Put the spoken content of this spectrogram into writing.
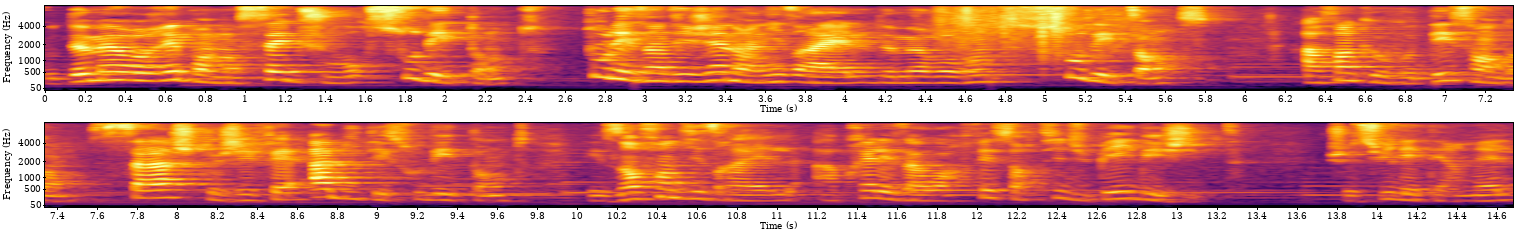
Vous demeurerez pendant sept jours sous des tentes. Tous les indigènes en Israël demeureront sous des tentes, afin que vos descendants sachent que j'ai fait habiter sous des tentes les enfants d'Israël après les avoir fait sortir du pays d'Égypte. Je suis l'Éternel,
